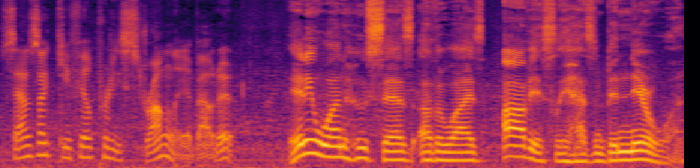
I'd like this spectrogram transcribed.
sounds like you feel pretty strongly about it. Anyone who says otherwise obviously hasn't been near one.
